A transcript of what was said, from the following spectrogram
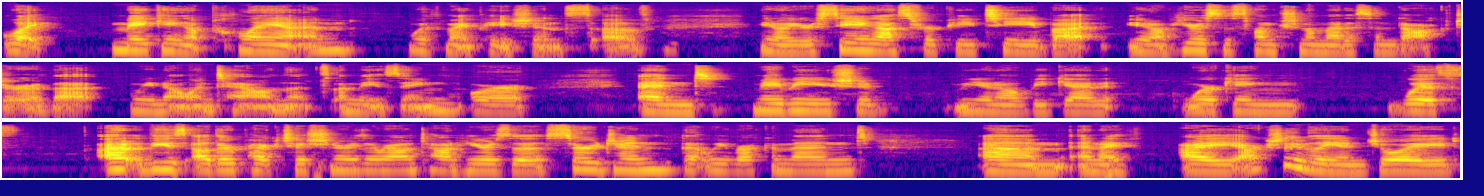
like making a plan with my patients of, you know, you're seeing us for PT, but you know, here's this functional medicine doctor that we know in town that's amazing, or and maybe you should, you know, be get working with uh, these other practitioners around town. Here's a surgeon that we recommend um, and I I actually really enjoyed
